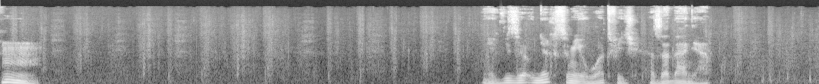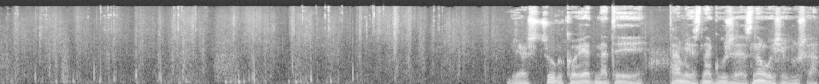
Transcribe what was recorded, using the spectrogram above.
Hmm. Widzę, nie chce mi ułatwić zadania. Jaszczurko jedna, ty. Tam jest na górze, znowu się rusza.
